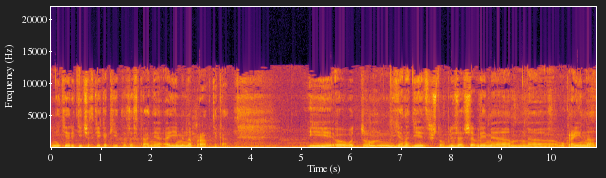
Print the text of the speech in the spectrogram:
не теоретические какие-то изыскания, а именно практика. И э, вот м, я надеюсь, что в ближайшее время м, э, Украина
